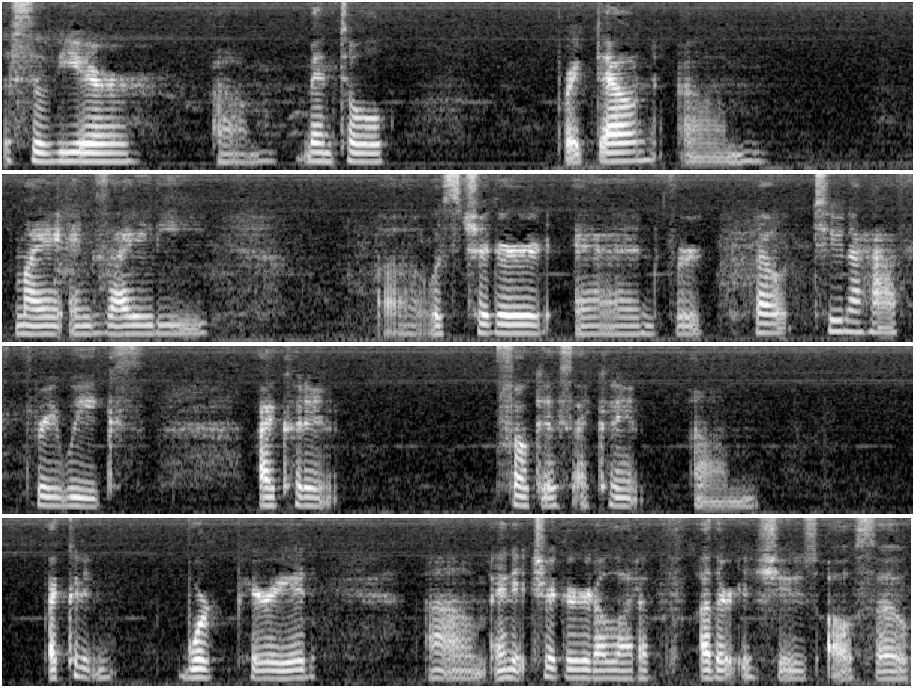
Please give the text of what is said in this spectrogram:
a severe um, mental breakdown. Um, my anxiety uh, was triggered, and for about two and a half, three weeks, I couldn't focus. I couldn't. Um, I couldn't work. Period. Um, and it triggered a lot of other issues also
